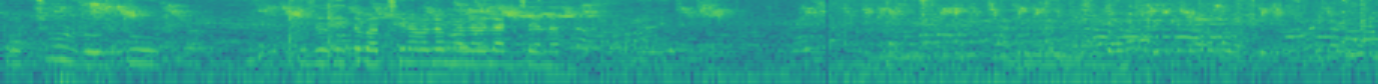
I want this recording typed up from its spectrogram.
প্রচুর রোদ্দুর। পুজো দিতে পারছি না বলে ভালো লাগছে না। Thank you.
